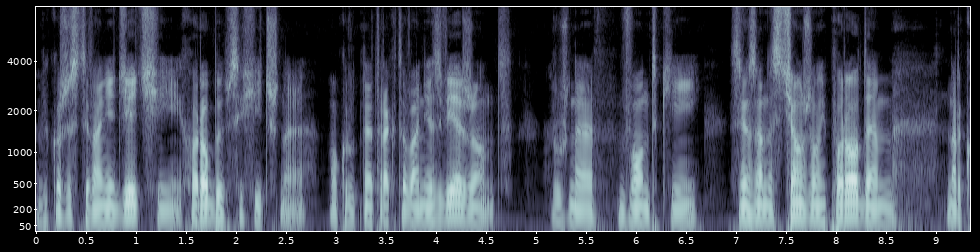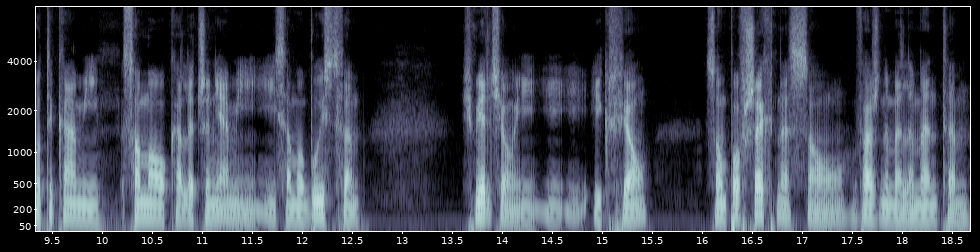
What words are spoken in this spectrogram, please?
wykorzystywanie dzieci, choroby psychiczne, okrutne traktowanie zwierząt, różne wątki związane z ciążą i porodem, narkotykami, samookaleczeniami i samobójstwem, śmiercią i, i, i krwią są powszechne, są ważnym elementem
